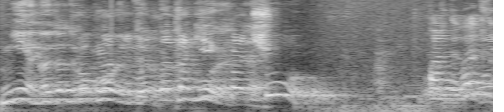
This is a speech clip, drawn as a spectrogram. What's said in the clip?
Не, ну это Вот другое вот дело. на таких да. хочу. Паш, давайте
